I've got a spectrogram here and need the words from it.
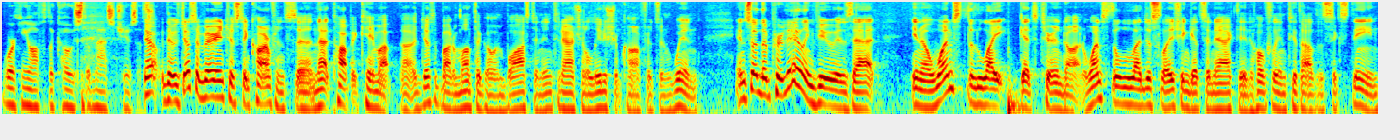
working off the coast of Massachusetts? Yeah, there was just a very interesting conference, uh, and that topic came up uh, just about a month ago in Boston, International Leadership Conference in Wind. And so the prevailing view is that, you know, once the light gets turned on, once the legislation gets enacted, hopefully in 2016,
